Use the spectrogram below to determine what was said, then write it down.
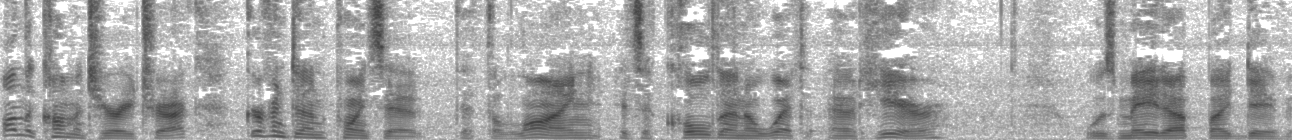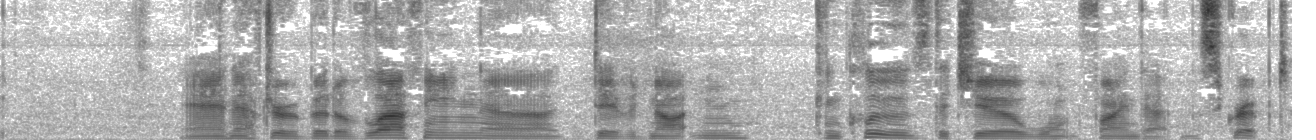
On the commentary track, Griffin Dunne points out that the line, It's a cold and a wet out here, was made up by David. And after a bit of laughing, uh, David Naughton concludes that you won't find that in the script.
